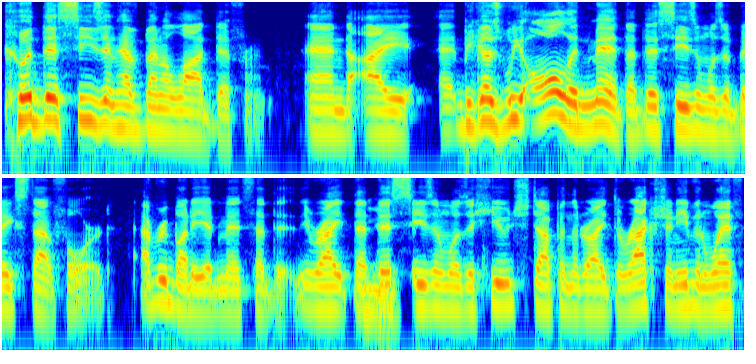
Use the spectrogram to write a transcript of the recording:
could this season have been a lot different? And I because we all admit that this season was a big step forward. Everybody admits that right that mm-hmm. this season was a huge step in the right direction, even with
